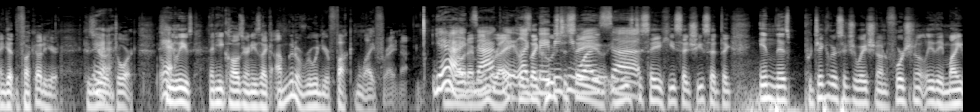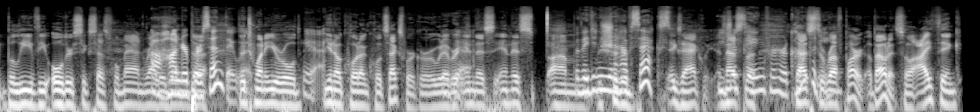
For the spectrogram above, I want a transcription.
and get the fuck out of here because you're a dork," Yeah. he leaves. Then he calls her and he's like, "I'm gonna ruin your fucking life right now." Yeah, you know what exactly. I mean, right? Like, like maybe who's to he say was, who's uh, to say he said she said thing in this particular situation? Unfortunately, they might believe the older successful man rather A hundred than the- percent they would the twenty year old, Yeah. you know, quote unquote sex worker or whatever Yeah. in this in this. Um, but they didn't even have sex. Exactly, and that's just the paying for her company. that's the rough part about it. So I think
